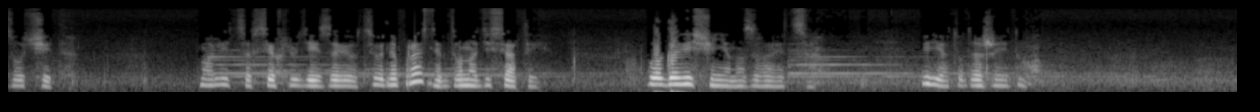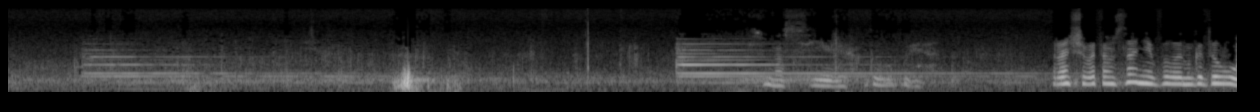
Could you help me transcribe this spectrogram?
звучит. Молиться всех людей зовет. Сегодня праздник 12 Благовещение называется. И я туда же иду. У нас ели голубые. Раньше в этом здании было НГДУ,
